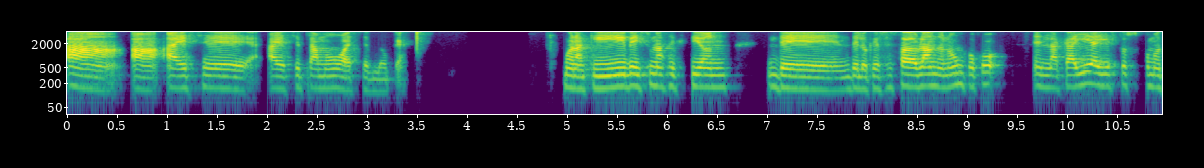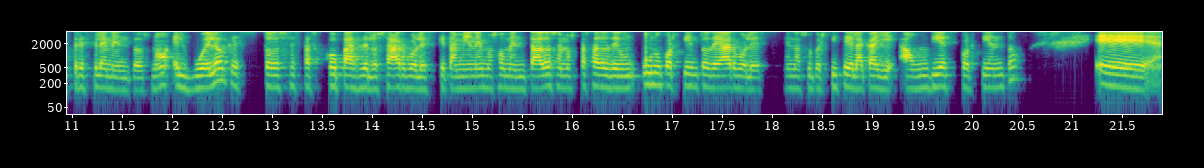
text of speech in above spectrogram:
a ese tramo o a ese bloque. Bueno, aquí veis una sección de, lo que os he estado hablando, ¿no? Un poco en la calle hay estos como tres elementos, ¿no? El vuelo, que es todas estas copas de los árboles que también hemos aumentado, hemos pasado de un 1% de árboles en la superficie de la calle a un 10%. Eh,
